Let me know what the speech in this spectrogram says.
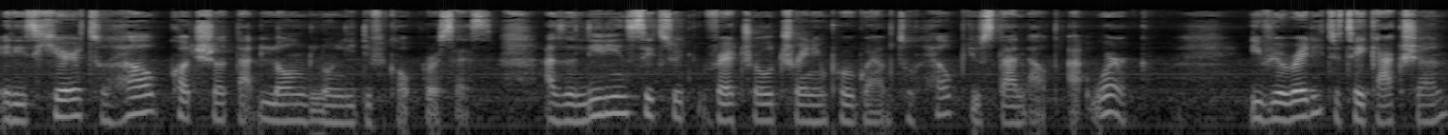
It is here to help cut short that long, lonely, difficult process as a leading six week virtual training program to help you stand out at work. If you're ready to take action,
